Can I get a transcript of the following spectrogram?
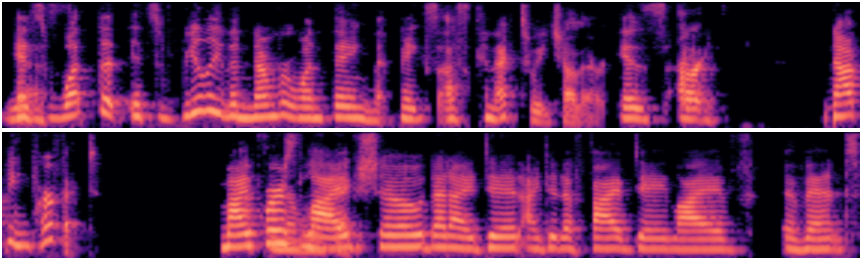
Yes. It's what the, it's really the number one thing that makes us connect to each other is our not being perfect. My first live show that I did, I did a five day live event.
